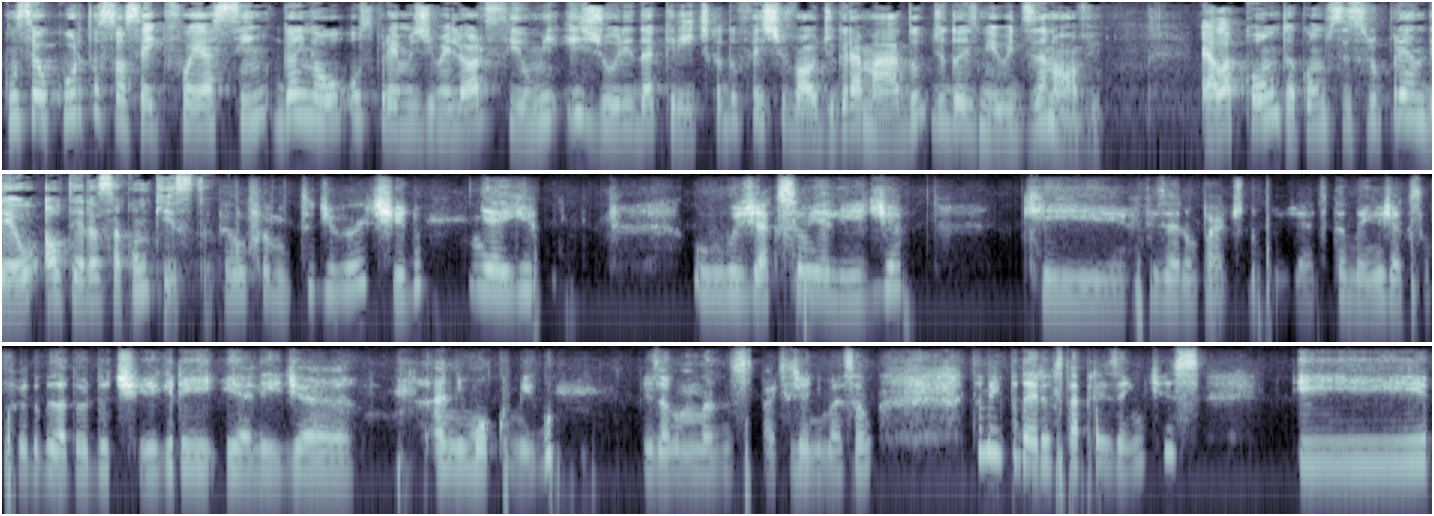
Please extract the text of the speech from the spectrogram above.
Com seu curta Só Sei Que Foi Assim, ganhou os prêmios de melhor filme e júri da crítica do Festival de Gramado de 2019. Ela conta como se surpreendeu ao ter essa conquista. Então foi muito divertido. E aí, o Jackson e a Lídia, que fizeram parte do projeto também, o Jackson foi o dublador do Tigre e a Lídia animou comigo, fez algumas partes de animação, também puderam estar presentes. E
